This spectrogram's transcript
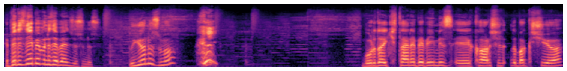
Hepiniz niye birbirinize benziyorsunuz? Duyuyorsunuz mu? Burada iki tane bebeğimiz e, karşılıklı bakışıyor.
